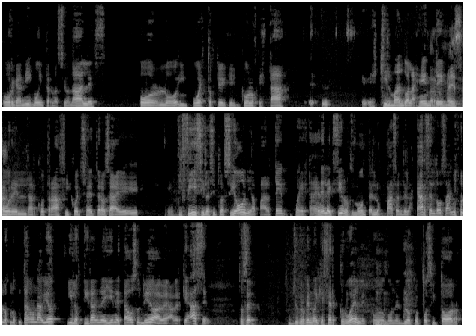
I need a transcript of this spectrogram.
organismos internacionales, por los impuestos que, con los que está eh, esquilmando a la gente, por el narcotráfico, etcétera. O sea, eh, es difícil la situación y aparte, pues están en el exilio, los, montan, los pasan de la cárcel dos años, los montan en un avión y los tiran ahí en Estados Unidos a ver, a ver qué hacen. Entonces, yo creo que no hay que ser crueles con, el bloque opositor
